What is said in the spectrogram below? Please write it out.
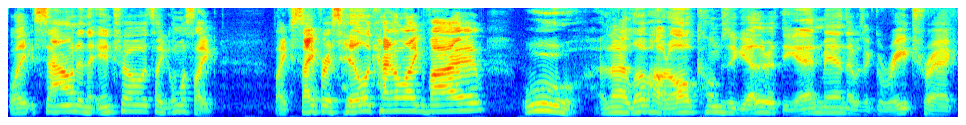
like sound in the intro. It's like almost like like Cypress Hill kind of like vibe. Ooh, and then I love how it all comes together at the end, man. That was a great track.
